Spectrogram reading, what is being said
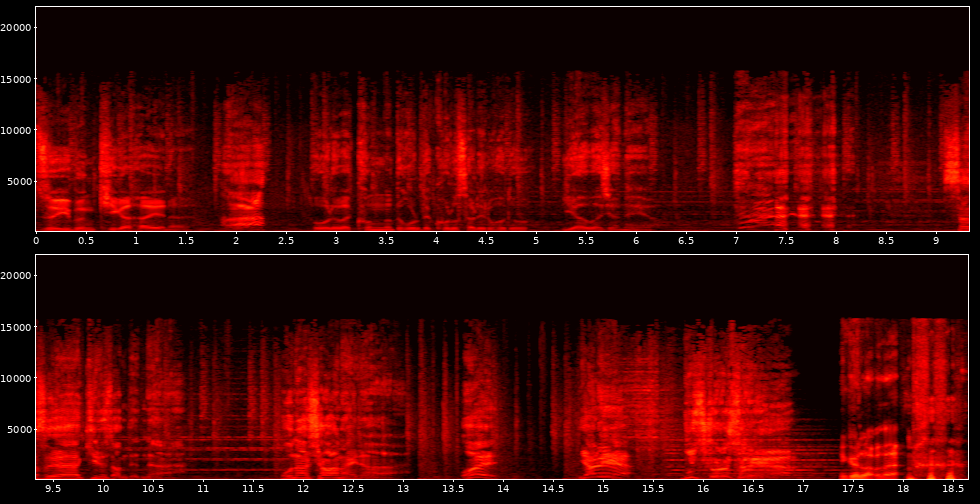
ずいぶん気が早えな。はあ？俺はこんなところで殺されるほどやわじゃねえよ。さすがキルさんでんな。ほなしゃあないな。おいやれや。ぶち殺したれや。Good luck with that.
